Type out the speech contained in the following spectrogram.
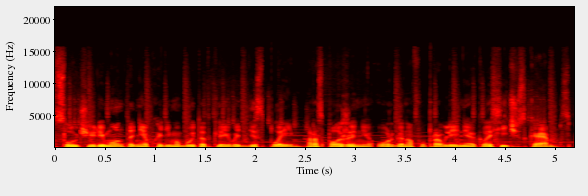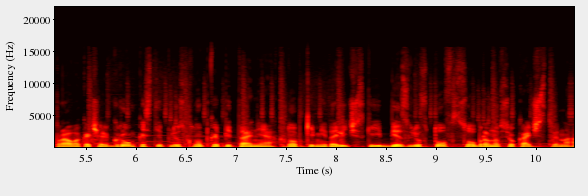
В случае ремонта необходимо будет отклеивать дисплей. Расположение органов управления классическое. Справа качель громкости плюс кнопка питания. Кнопки металлические, без люфтов, собрано все качественно.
